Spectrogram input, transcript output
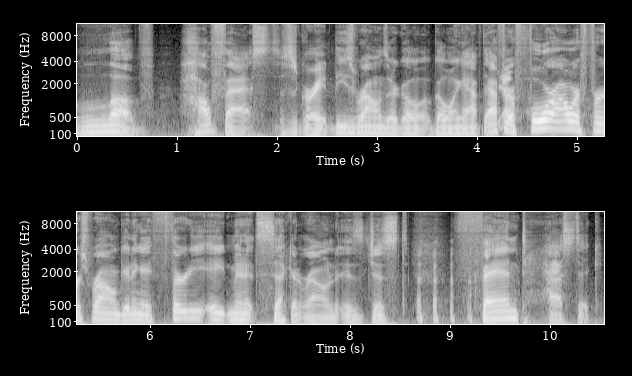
love how fast This is great. these rounds are go, going after. After Yeah. a four-hour first round, getting a 38-minute second round is just fantastic.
